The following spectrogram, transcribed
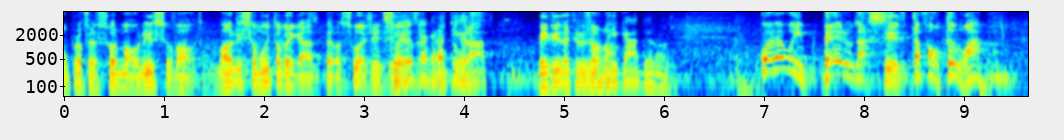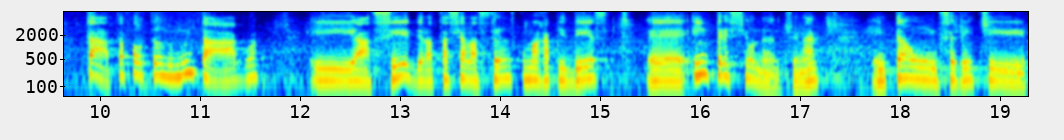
o professor Maurício Waldman. Maurício, muito obrigado pela sua gentileza. Sou eu que agradeço. Muito grato. Bem-vindo aqui no Jornal. Obrigado, Herói. Qual é o império da sede? Está faltando água? Tá, está faltando muita água e a sede está se alastrando com uma rapidez é, impressionante, né? Então, se a gente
